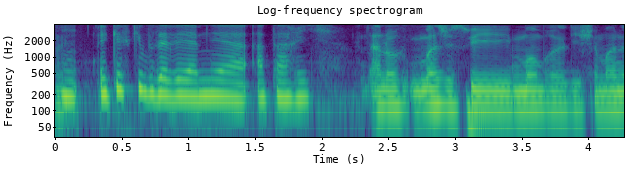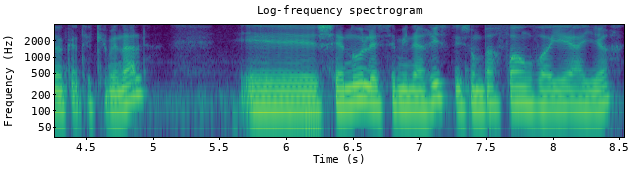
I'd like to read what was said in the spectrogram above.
oui. Mm. Et qu'est-ce qui vous avait amené à, à Paris? Alors, moi, je suis membre du chemin néo-catéchuménal. Et chez nous, les séminaristes, ils sont parfois envoyés ailleurs.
